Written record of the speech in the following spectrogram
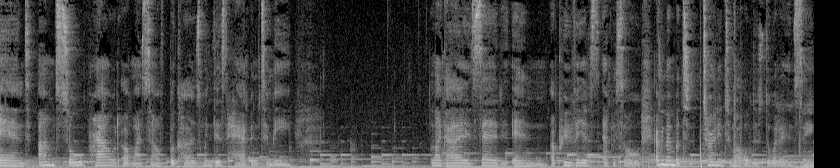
And I'm so proud of myself because when this happened to me, like I said in a previous episode, I remember t- turning to my oldest daughter and saying,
